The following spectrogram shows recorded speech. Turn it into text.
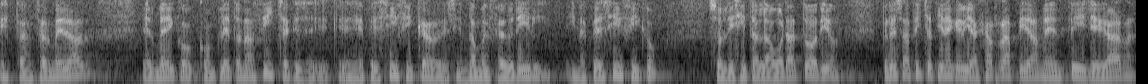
esta enfermedad, el médico completa una ficha que, es específica de síndrome febril inespecífico, solicita el laboratorio, pero esa ficha tiene que viajar rápidamente y llegar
